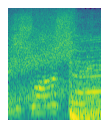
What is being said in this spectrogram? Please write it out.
i just wanna say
